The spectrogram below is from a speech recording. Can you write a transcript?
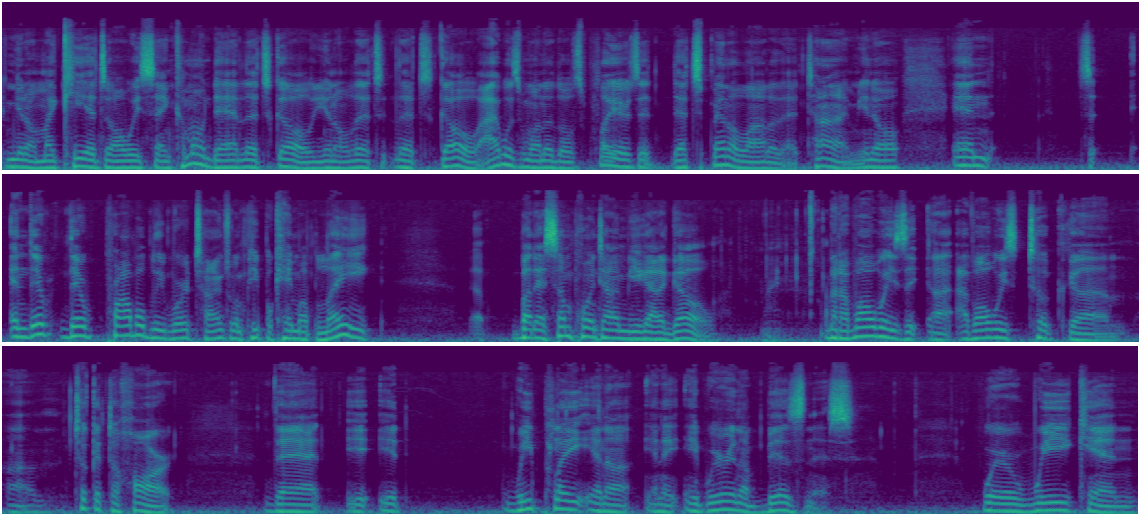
you know, my kids always saying, "Come on, Dad, let's go." You know, let's let's go. I was one of those players that that spent a lot of that time. You know, and and there there probably were times when people came up late, but at some point in time you got to go. Right. But I've always uh, I've always took um, um, took it to heart that it, it we play in a in a we're in a business where we can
